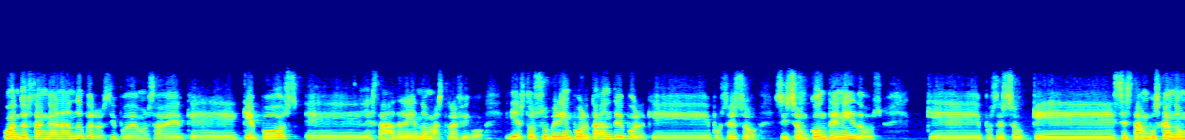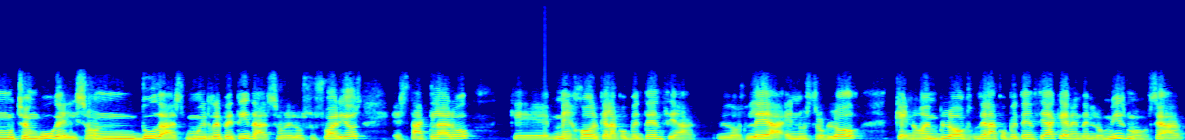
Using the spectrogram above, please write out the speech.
cuánto están ganando, pero sí podemos saber qué, qué posts eh, le están atrayendo más tráfico. Y esto es súper importante porque, pues eso, si son contenidos que, pues eso, que se están buscando mucho en Google y son dudas muy repetidas sobre los usuarios, está claro que mejor que la competencia los lea en nuestro blog que no en blogs de la competencia que venden lo mismo. O sea,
